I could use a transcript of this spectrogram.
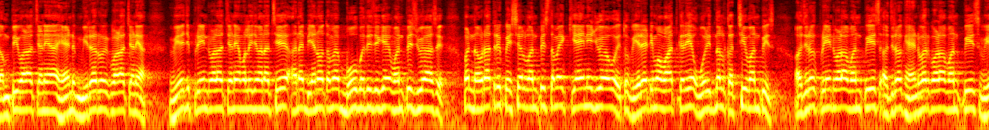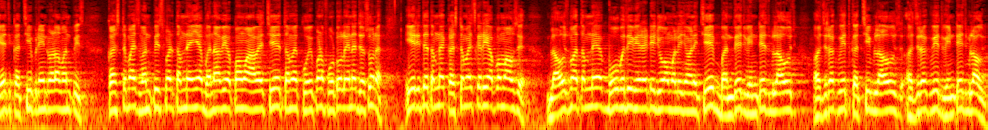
લંપીવાળા ચણિયા હેન્ડ મિરર વર્કવાળા ચણિયા. વેજ પ્રિન્ટવાળા ચણિયા મળી જવાના છે અને બેનો તમે બહુ બધી જગ્યાએ વન પીસ જોયા હશે. પણ નવરાત્રી સ્પેશિયલ વન પીસ તમે ક્યાંય નહીં જોયા હોય તો વેરાયટીમાં વાત કરીએ original Kutchi one piece ajrak પ્રિન્ટવાળા વન પીસ અજરક હેન્ડવર્કવાળા વન પીસ વેજ કચ્છી પ્રિન્ટવાળા one piece customise one piece પણ તમને અહીંયા બનાવી આપવામાં આવે છે. તમે કોઈ પણ ફોટો લઈને જશો ને, એ રીતે તમને કસ્ટમાઇઝ કરી આપવામાં આવશે. બ્લાઉઝમાં તમને બહુ બધી વેરાયટી જોવા મળી જવાની છે. Bandhej vintage blouse ajrak with Kutchi blouse ajrak with vintage blouse.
